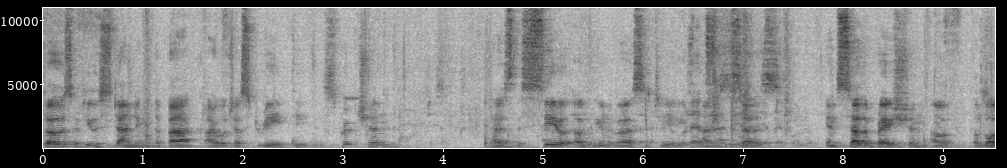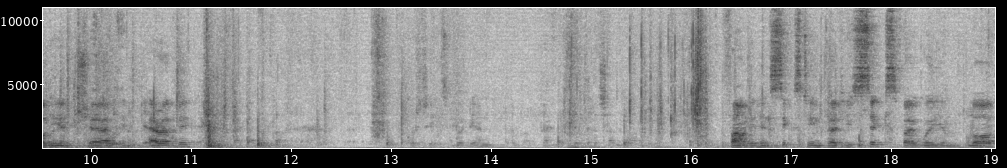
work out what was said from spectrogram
those of you standing in the back, I will just read the inscription. It has the seal of the university and it says, in celebration of the Laudian Chair in Arabic, founded in 1636 by William Laud.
